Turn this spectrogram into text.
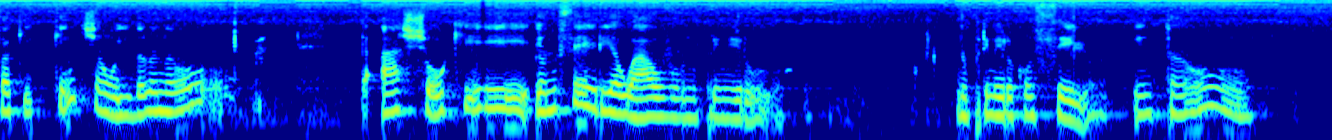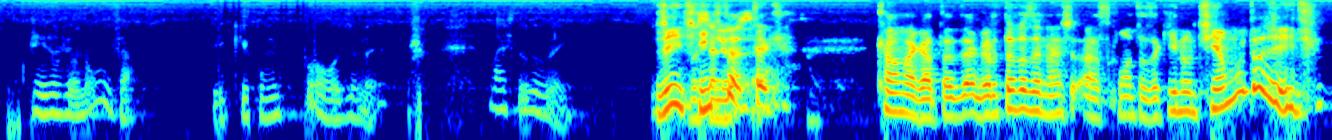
só que quem tinha o ídolo não achou que eu não seria o alvo no primeiro no primeiro conselho. Então, resolveu não usar. Fiquei com muito ódio, né? Mas tudo bem. Gente, Você quem que tá... certo. Calma, gata. Agora eu tô fazendo as, as contas aqui. Não tinha muita gente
